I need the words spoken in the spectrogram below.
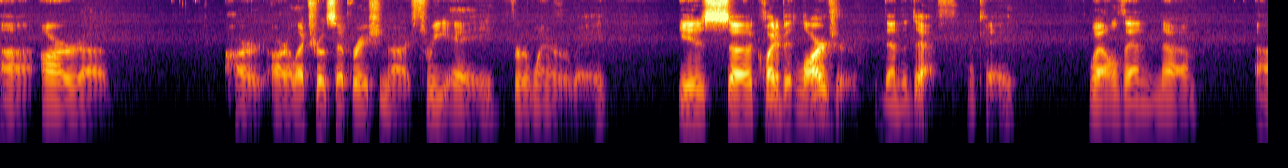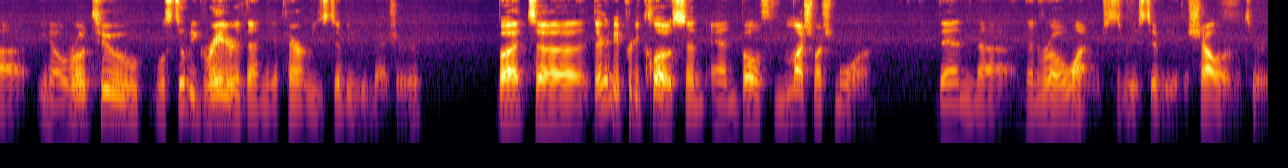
uh, our uh, our our electrode separation, our 3A for a Wenner array, is uh, quite a bit larger than the depth. Okay, well then um, uh, you know rho two will still be greater than the apparent resistivity we measure, but uh, they're going to be pretty close and and both much much more than uh, than rho one, which is the resistivity of the shallower material.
